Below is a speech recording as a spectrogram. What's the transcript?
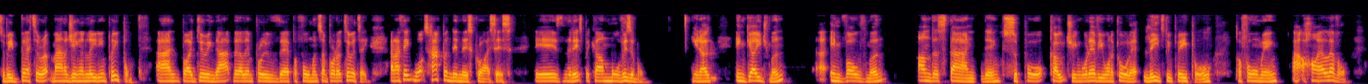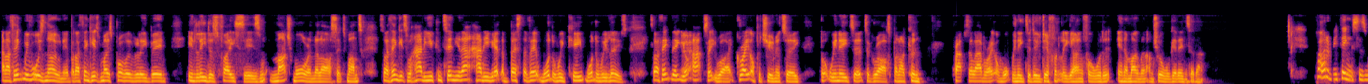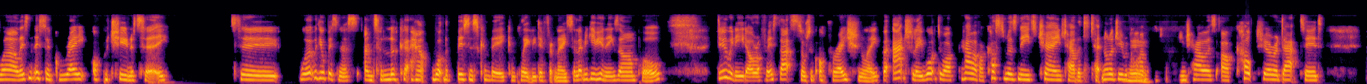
to be better at managing and leading people. And by doing that, they'll improve their performance and productivity. And I think what's happened in this crisis is that it's become more visible. You know, mm. engagement, uh, involvement, understanding, support, coaching, whatever you want to call it, leads to people performing at a higher level. And I think we've always known it, but I think it's most probably been in leaders' faces much more in the last six months. So I think it's well, how do you continue that? How do you get the best of it? What do we keep? What do we lose? So I think that you're absolutely right. Great opportunity, but we need to, to grasp. And I can perhaps elaborate on what we need to do differently going forward in a moment. I'm sure we'll get into that. Part of me thinks as well, isn't this a great opportunity to work with your business and to look at how what the business can be completely differently? So let me give you an example. do we need our office? That's sort of operationally, but actually, what do our how have our customers' needs changed? How the technology requirements yeah. change? How has our culture adapted?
